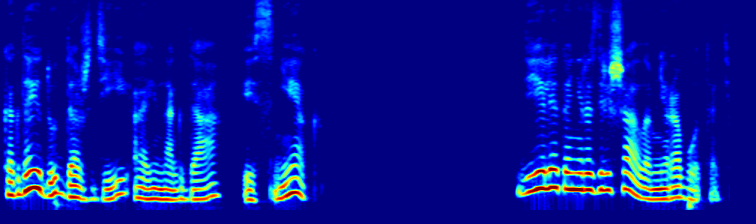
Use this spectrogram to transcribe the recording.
когда идут дожди, а иногда и снег. Диелета не разрешала мне работать.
